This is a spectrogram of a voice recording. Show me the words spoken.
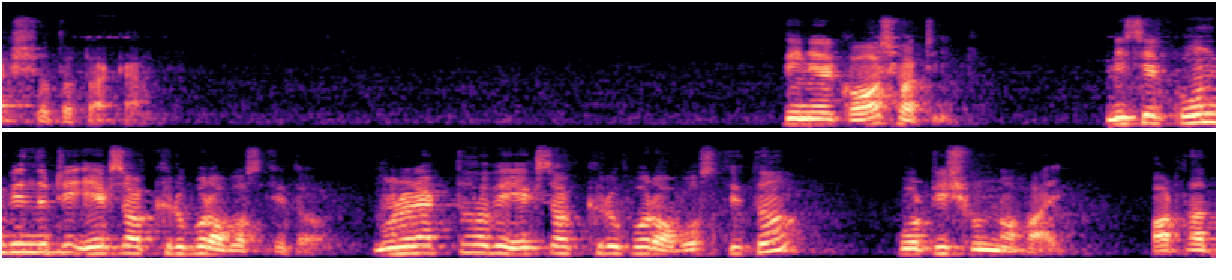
একশত টাকা। তিনের ক সঠিক। নিচের কোন বিন্দুটি এক্স অক্ষের উপর অবস্থিত? মনে রাখতে হবে এক্স অক্ষের উপর অবস্থিত কোটি শূন্য হয়। অর্থাৎ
